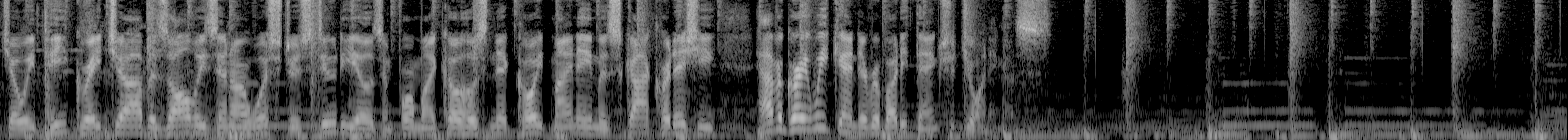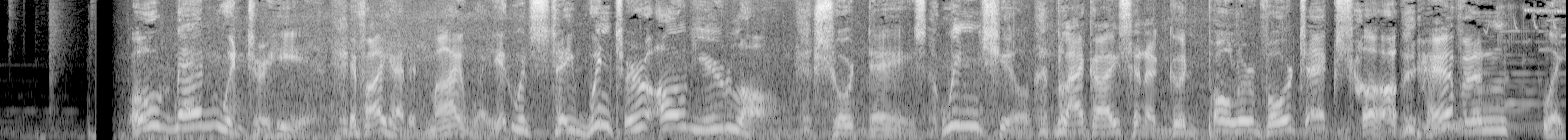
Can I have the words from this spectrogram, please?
Joey Pete, great job as always in our Worcester studios. And for my co host Nick Coit, my name is Scott Cordischi. Have a great weekend, everybody. Thanks for joining us. Old Man Winter here. If I had it my way, it would stay winter all year long. Short days, wind chill, black ice, and a good polar vortex. Oh, heaven! Wait,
